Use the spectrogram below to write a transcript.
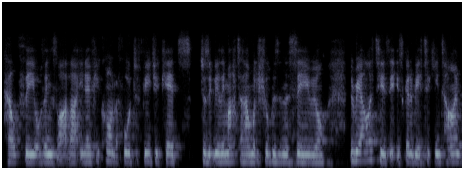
healthy or things like that. You know, if you can't afford to feed your kids, does it really matter how much sugar's in the cereal? The reality is it is going to be a ticking time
